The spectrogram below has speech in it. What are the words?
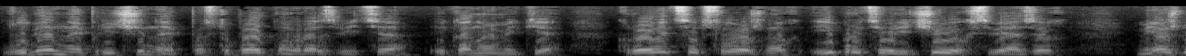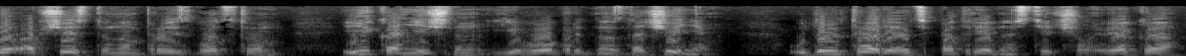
Глубинные причины поступательного развития экономики кроются в сложных и противоречивых связях между общественным производством и конечным его предназначением – удовлетворять потребности человека,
